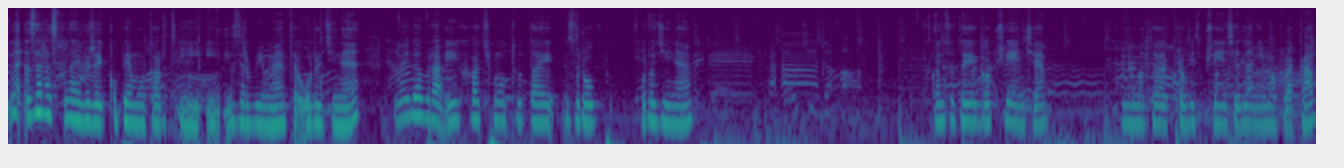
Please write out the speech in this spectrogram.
no, zaraz najwyżej kupię mu tort i, i, i zrobimy te urodziny. No i dobra, i chodź mu tutaj zrób urodziny. W końcu to jego przyjęcie. Nie ma to jak robić przyjęcie dla niemowlaka.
